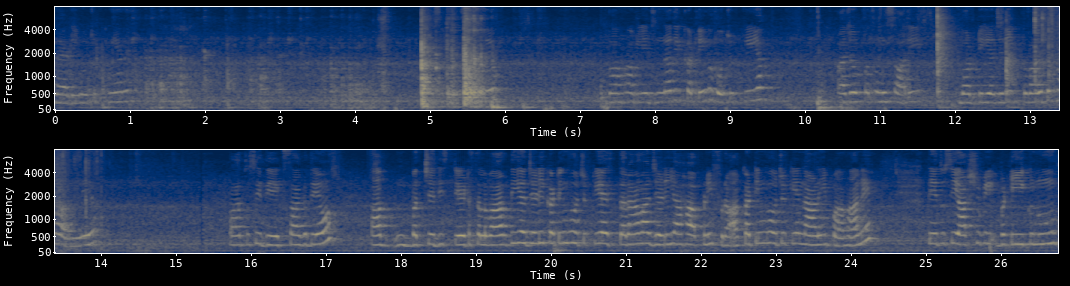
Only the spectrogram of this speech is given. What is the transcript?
ਰੈਡੀ ਹੋ ਚੁੱਕੀਆਂ ਨੇ ਤੁਸੀਂ ਦੇਖ ਸਕਦੇ ਹੋ ਬਾਹਾਂ ਵੀ ਹੈ ਜਿਨ੍ਹਾਂ ਦੀ ਕਟਿੰਗ ਹੋ ਚੁੱਕੀ ਆ। ਅੱਜ ਆਪਾਂ ਤੁਹਾਨੂੰ ਸਾਰੀ ਬਾਡੀ ਆ ਜਿਹੜੀ ਇੱਕ ਵਾਰ ਦਿਖਾ ਦਿੰਦੇ ਆ। ਆ ਤੁਸੀਂ ਦੇਖ ਸਕਦੇ ਹੋ ਆ ਬੱਚੇ ਦੀ ਸਟੇਟ ਸਲਵਾਰ ਦੀ ਆ ਜਿਹੜੀ ਕਟਿੰਗ ਹੋ ਚੁੱਕੀ ਹੈ ਇਸ ਤਰ੍ਹਾਂ ਵਾ ਜਿਹੜੀ ਆਹ ਆਪਣੀ ਫਰਾਕ ਕਟਿੰਗ ਹੋ ਚੁੱਕੀ ਹੈ ਨਾਲ ਹੀ ਬਾਹਾਂ ਨੇ। ਤੇ ਤੁਸੀਂ ਅਰਸ਼ ਵੀ ਬੁਟੀਕ ਨੂੰ,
